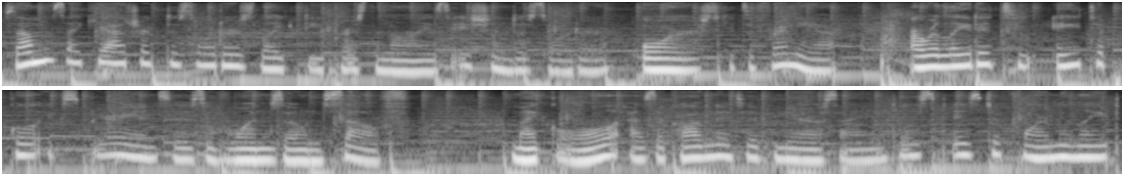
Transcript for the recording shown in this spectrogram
some psychiatric disorders like depersonalization disorder or schizophrenia are related to atypical experiences of one's own self. My goal as a cognitive neuroscientist is to formulate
